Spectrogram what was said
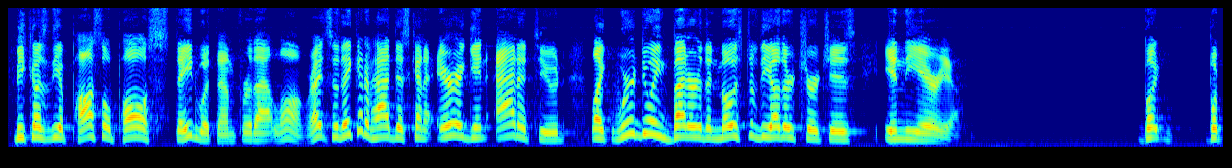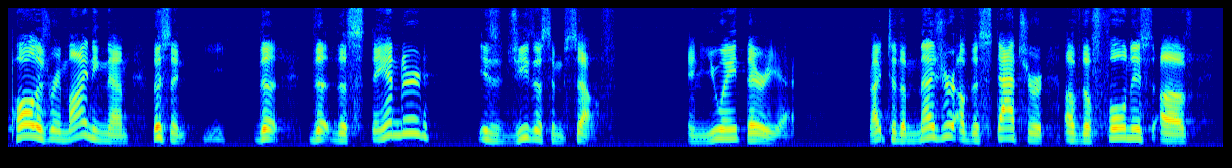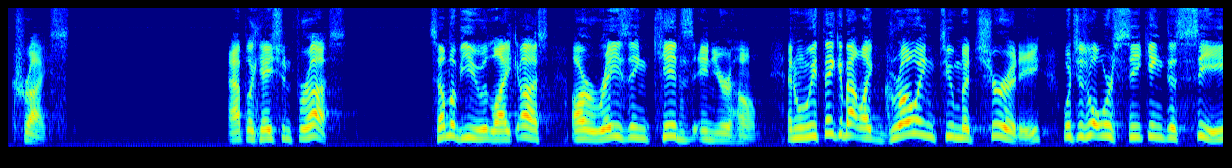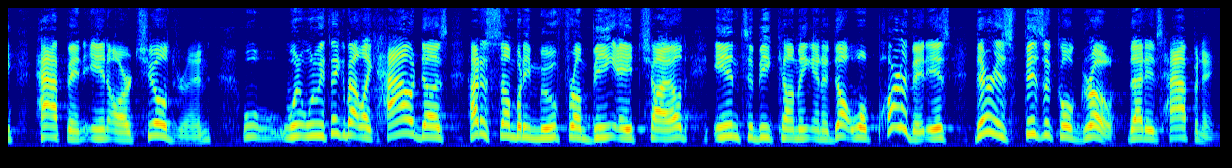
because the apostle Paul stayed with them for that long, right? So they could have had this kind of arrogant attitude like we're doing better than most of the other churches in the area. But but Paul is reminding them, listen, the the the standard is Jesus himself and you ain't there yet. Right? To the measure of the stature of the fullness of Christ. Application for us. Some of you, like us, are raising kids in your home. And when we think about like growing to maturity, which is what we're seeking to see happen in our children, when, when we think about like how does how does somebody move from being a child into becoming an adult? Well, part of it is there is physical growth that is happening.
